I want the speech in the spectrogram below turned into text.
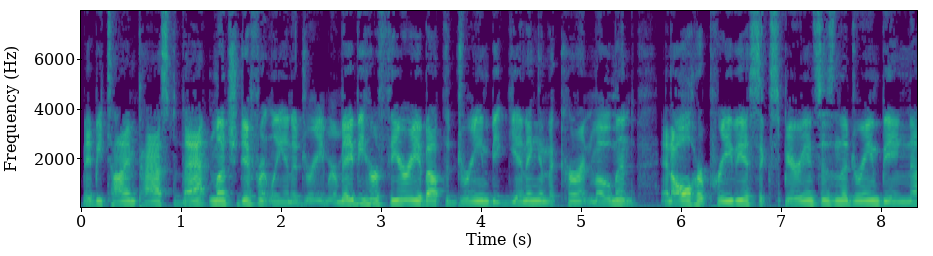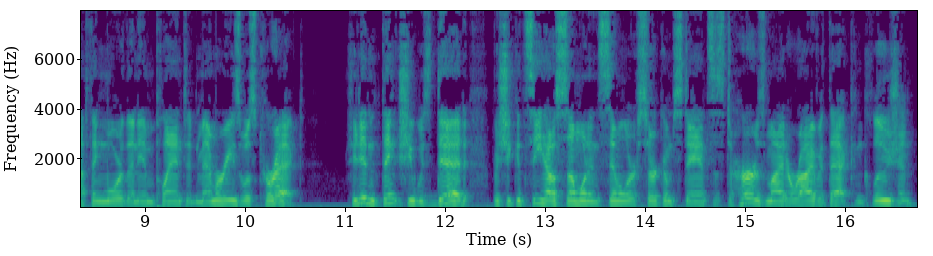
Maybe time passed that much differently in a dream, or maybe her theory about the dream beginning in the current moment and all her previous experiences in the dream being nothing more than implanted memories was correct. She didn't think she was dead, but she could see how someone in similar circumstances to hers might arrive at that conclusion.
